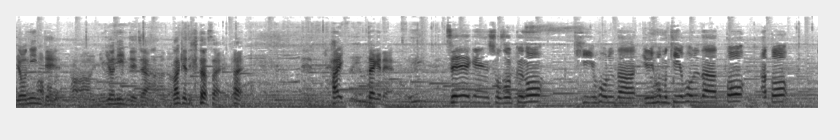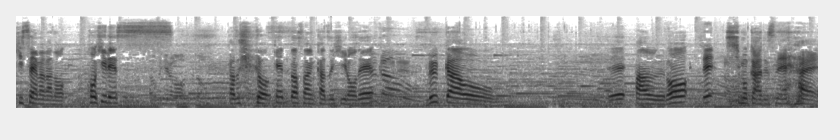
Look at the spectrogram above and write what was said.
4人で4人でじゃあ分けてください。はい、はい、というわけで制限所属のキーホルダーユニフォームキーホルダーとあと喫茶山賀のコーヒーです和弘健太さん和弘でルカオ。でパウロ。で下川ですね。はい。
